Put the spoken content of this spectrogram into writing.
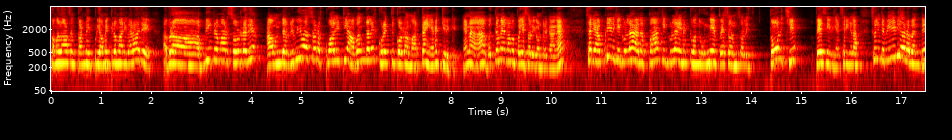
கமல்ஹாசன் கண்ணை இப்படி அமைக்கிற மாதிரி வராது. அப்புறம் அப்படின்ற மாதிரி சொல்றது அந்த ரிவ்யூஸோட குவாலிட்டி அவங்களே குறைத்து கொள்ற மாதிரி தான் எனக்கு இருக்கு. ஏன்னா வெக்கமே இல்லாமல் பையன் சொல்லி கொண்டிருக்காங்க. சரி அப்படி இருக்கக்குள்ள அதை பார்க்கக்குள்ள எனக்கு வந்து உண்மையை பேசணும்னு சொல்லி தோணுச்சு. பேசியிருக்கேன். சரிங்களா? ஸோ இந்த வீடியோவில் வந்து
